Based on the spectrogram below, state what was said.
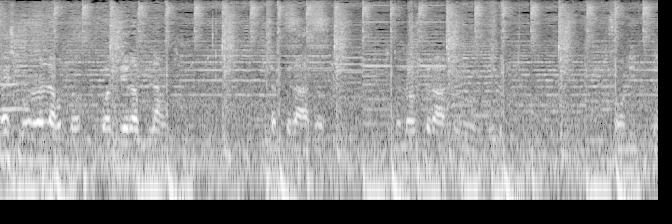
Guys, mura lang to. 1 dirham lang. Ilang piraso. Dalawang piraso. Solid na.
